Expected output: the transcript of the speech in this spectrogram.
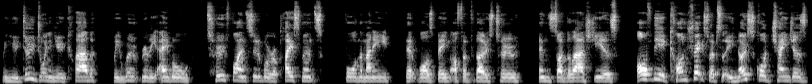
when you do join a new club, we weren't really able to find suitable replacements for the money that was being offered for those two inside the last years of their contracts. So absolutely no squad changes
